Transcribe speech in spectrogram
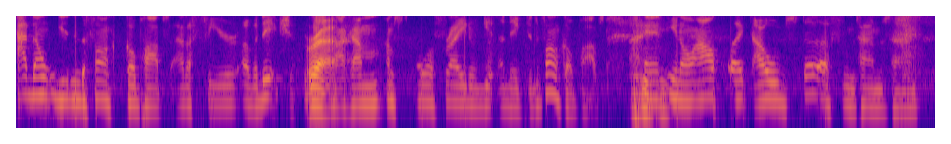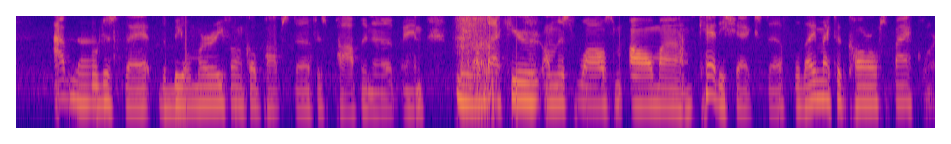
I, I don't get into Funko Pops out of fear of addiction. Right. Like I'm, I'm so afraid of getting addicted to Funko Pops. And, you know, I'll collect old stuff from time to time. I've noticed that the Bill Murray Funko Pop stuff is popping up, and you know, back here on this wall, some all my Caddyshack stuff. Well, they make a Carl Spackler,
